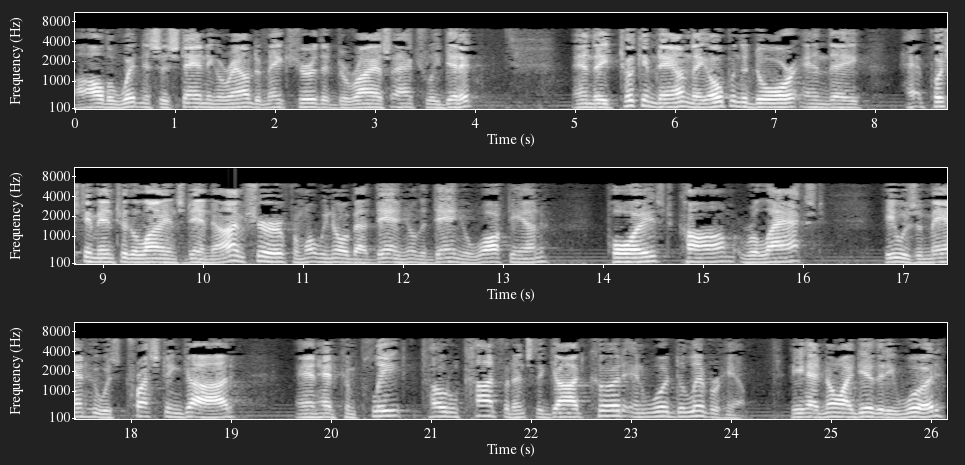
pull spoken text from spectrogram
all the witnesses standing around to make sure that Darius actually did it. And they took him down, they opened the door, and they pushed him into the lion's den. Now, I'm sure from what we know about Daniel that Daniel walked in poised, calm, relaxed. He was a man who was trusting God and had complete, total confidence that God could and would deliver him. He had no idea that he would,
